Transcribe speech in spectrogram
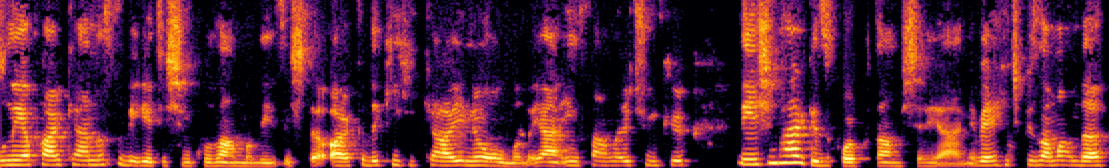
Bunu yaparken nasıl bir iletişim kullanmalıyız? İşte arkadaki hikaye ne olmalı? Yani insanları çünkü değişim herkesi korkutan bir şey yani ve hiçbir zaman da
